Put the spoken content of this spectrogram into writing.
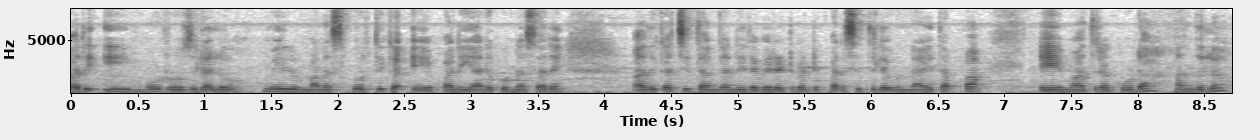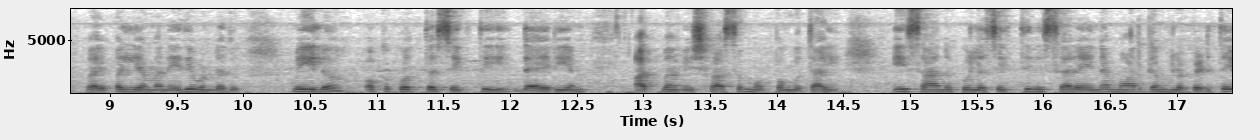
మరి ఈ మూడు రోజులలో మీరు మనస్ఫూర్తిగా ఏ పని అనుకున్నా సరే అది ఖచ్చితంగా నెరవేరేటువంటి పరిస్థితులే ఉన్నాయి తప్ప ఏమాత్రం కూడా అందులో వైఫల్యం అనేది ఉండదు. మీలో ఒక కొత్త శక్తి ధైర్యం ఆత్మవిశ్వాసం ఒప్పొంగుతాయి ఈ సానుకూల శక్తిని సరైన మార్గంలో పెడితే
